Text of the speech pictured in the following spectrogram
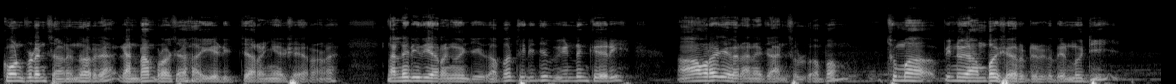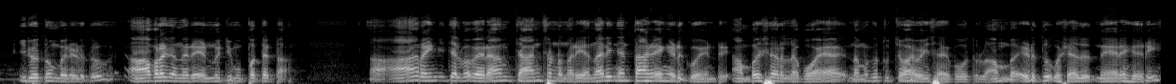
കോൺഫിഡൻസ് ആണ്. എന്ന് പറഞ്ഞാൽ രണ്ടാം പ്രാവശ്യം ഹൈ അടിച്ച് ഇറങ്ങിയ ഷെയറാണ് നല്ല രീതിയിൽ ഇറങ്ങുകയും ചെയ്തു. അപ്പോൾ തിരിച്ച് വീണ്ടും കയറി ആവറേജ് വരാനേ ചാൻസ് ഉള്ളൂ. അപ്പം ചുമ്മാ പിന്നെ ഒരു അമ്പത് ഷെയർ ഇട്ടെടുത്തു എണ്ണൂറ്റി ഇരുപത്തൊമ്പത് എടുത്തു. ആവറേജ് അന്നേരം എണ്ണൂറ്റി മുപ്പത്തെട്ടാണ് ആ- റേഞ്ചിൽ ചിലപ്പോൾ വരാൻ ചാൻസ് ഉണ്ടെന്നറിയാം എന്നാലും ഞാൻ താഴെ അങ്ങ് എടുക്കുക എൻട്രി അമ്പത് ഷെയർ അല്ല പോയാൽ നമുക്ക് തുച്ഛമായ പൈസയെ പോകത്തുള്ളൂ. അമ്പത് എടുത്തു പക്ഷേ അത് നേരെ കയറി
